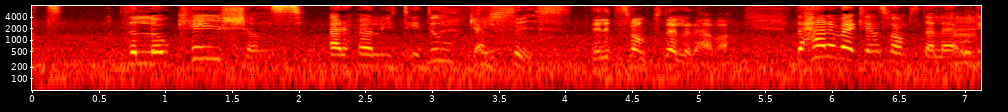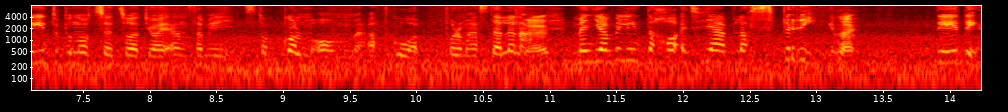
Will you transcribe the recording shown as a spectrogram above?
att the locations är höljt i dunkel. Precis. Det är lite svampställe det här va? Det här är verkligen svampställe Mm. och det är inte på något sätt så att jag är ensam i Stockholm om att gå på de här ställena. Nej. Men jag vill inte ha ett jävla spring. Nej. Det är det.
